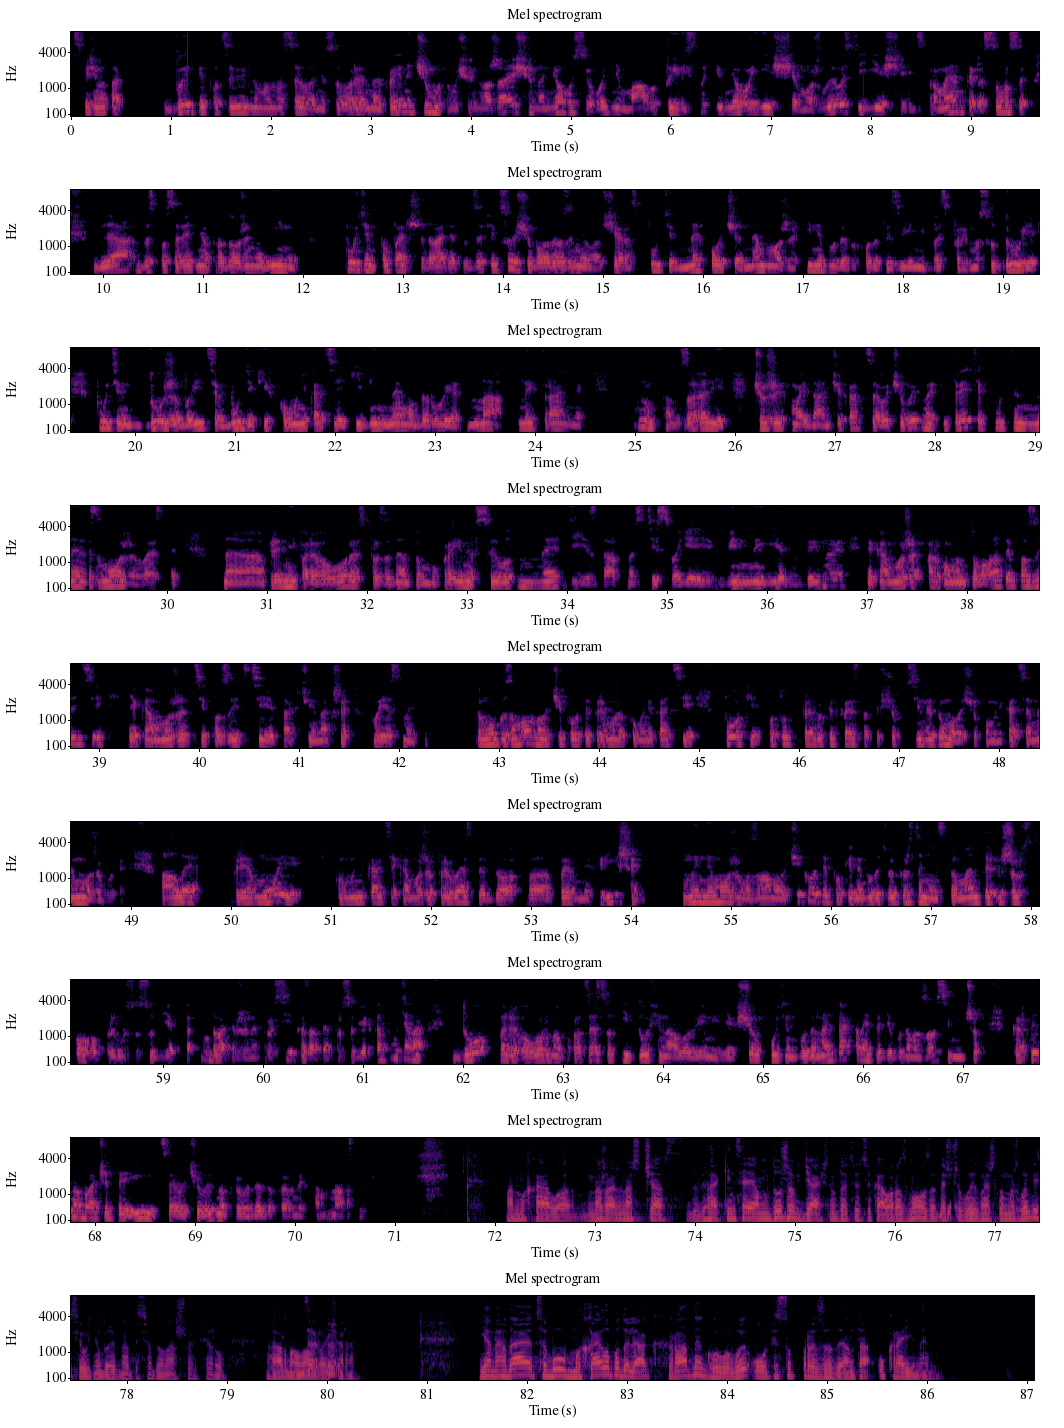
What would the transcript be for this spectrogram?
скажімо так, бити по цивільному населенню суверенної країни. Чому тому, що він вважає, що на нього сьогодні мало тиснуть, і в нього є ще можливості, є ще інструменти, ресурси для безпосереднього продовження війни. Путін, по-перше, давайте я тут зафіксую, щоб було зрозуміло. Ще раз, Путін не хоче, не може і не буде виходити з війни без примусу. Друге, Путін дуже боїться будь-яких комунікацій, які він не модерує на нейтральних. Ну там взагалі чужих майданчиках, це очевидно. І третє, Путін не зможе вести е, прямі переговори з президентом України в силу недієздатності своєї. Він не є людиною, яка може аргументувати позиції, яка може ці позиції так чи інакше пояснити. Тому безумовно очікувати прямої комунікації, поки отут треба підкреслити, щоб всі не думали, що комунікація не може бути, але прямої комунікації, яка може привести до е, певних рішень. Ми не можемо з вами очікувати, поки не будуть використані інструменти жорсткого примусу суб'єкта. Ну давайте вже не про всі казати, а про суб'єкта Путіна до переговорного процесу і до фіналу війни. Якщо Путін буде наляканий, тоді будемо зовсім іншу картину бачити, і це очевидно приведе до певних там наслідків. Пане Михайло, на жаль, наш час добігає кінця. Я вам дуже вдячний за цю цікаву розмову, за те, що ви знайшли можливість сьогодні доєднатися до нашого ефіру. Гарного вам Дякую. вечора. Я нагадаю, це був Михайло Подоляк, радник голови Офісу президента України.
